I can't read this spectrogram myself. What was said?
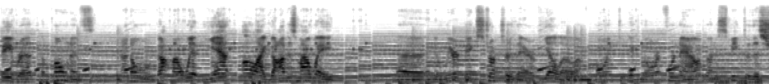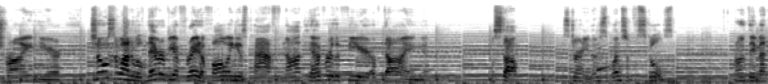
favorite opponents. I don't got my whip yet. All I got is my weight. Uh, and the weird big structure there of yellow. I'm going to ignore it for now. I'm going to speak to this shrine here. Chosen One will never be afraid of following his path, not ever the fear of dying. We'll stop this journey. There's a bunch of skulls. I don't know if they meant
